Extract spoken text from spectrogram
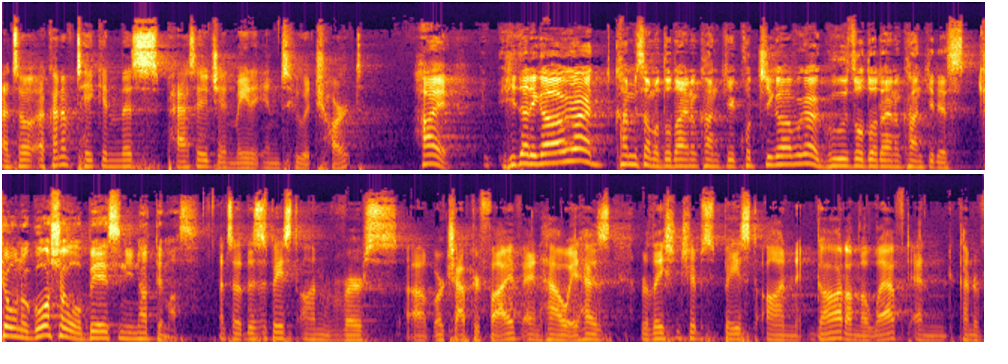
And so, I've kind of taken this passage and made it into a chart. はい左側が神様土台の関係こっち側が偶像土台の関係です今日の5章をベースになってます And so, this is based on verse uh, or chapter five, and how it has relationships based on God on the left and kind of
